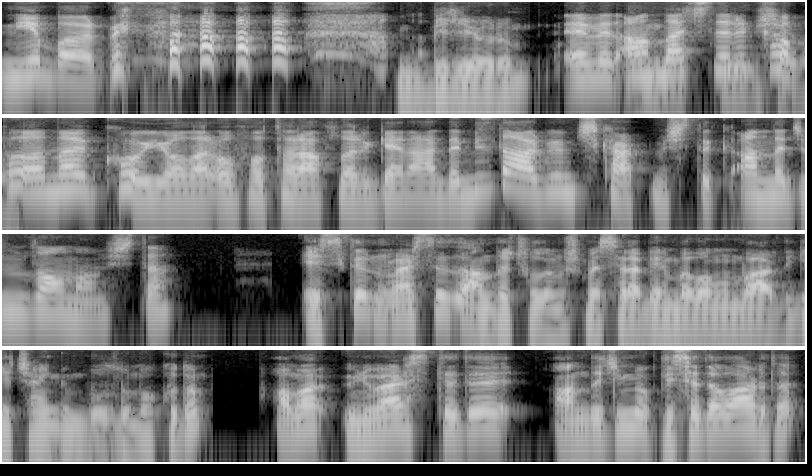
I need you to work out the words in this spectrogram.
niye bağırdın? Biliyorum. evet Andaç andaçların bir şey var. kapağına koyuyorlar o fotoğrafları genelde. Biz de albüm çıkartmıştık. Andacımız olmamıştı. Eskiden üniversitede andaç olurmuş. Mesela benim babamın vardı. Geçen gün buldum okudum. Ama üniversitede andacım yok. Lisede vardı.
